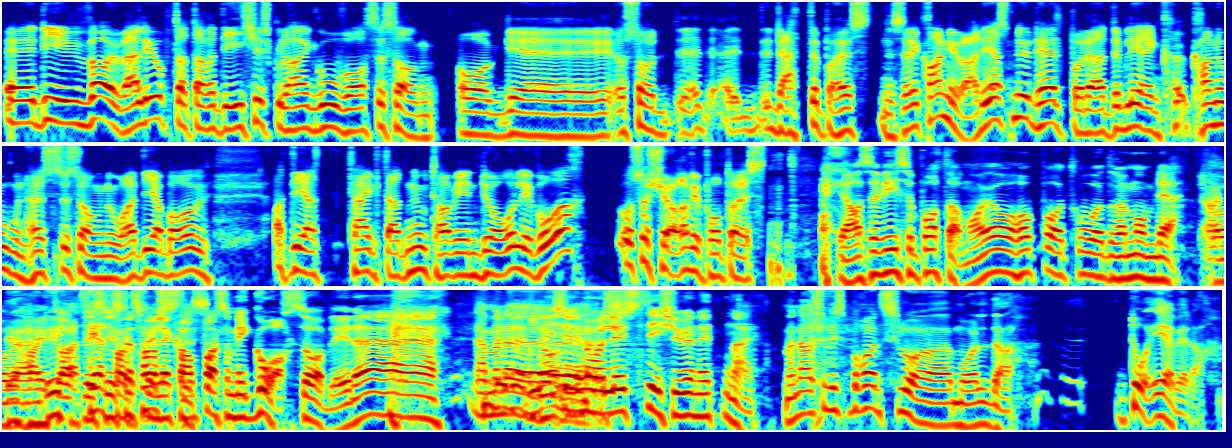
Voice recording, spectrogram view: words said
Eh, De var jo veldig opptatt av at de ikke skulle ha en god vårsesong, og, eh, og så eh, dette på høsten. Så det kan jo være de har snudd helt på det, at det blir en kanon høstsesong nå. At de har, bare, at de har tenkt at nå tar vi en dårlig vår, og så kjører vi på på høsten. Ja, altså Vi supportere må jo håpe og tro og drømme om det. Ja, Og, det jo klart, Hvis vi skal spille kamper som i går, så blir det, Nei, men, det blir ikke noe lystig i 2019, nei. Men altså, hvis Brann slår Molde, da er vi der.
